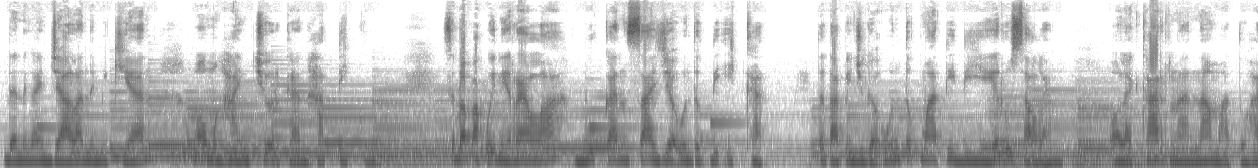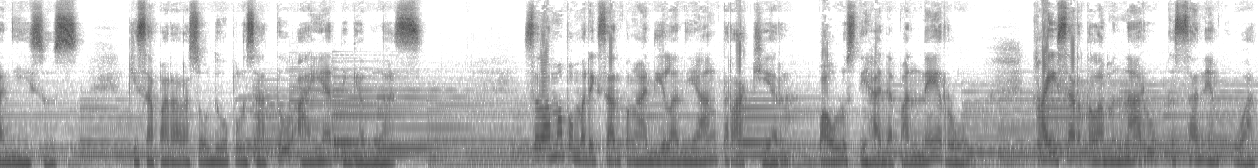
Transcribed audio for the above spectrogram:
dan dengan jalan demikian mau menghancurkan hatiku? Sebab aku ini rela bukan saja untuk diikat, tetapi juga untuk mati di Yerusalem oleh karena nama Tuhan Yesus." Kisah para Rasul 21 ayat 13. Selama pemeriksaan pengadilan yang terakhir, Paulus di hadapan Nero, kaisar telah menaruh kesan yang kuat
